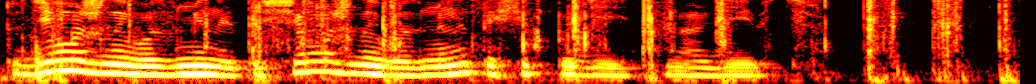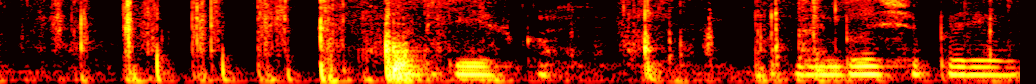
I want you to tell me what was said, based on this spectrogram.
Тоді можливо змінити, ще можливо змінити хід подій на Авдіївці. Авдіївка. Найближчий період.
